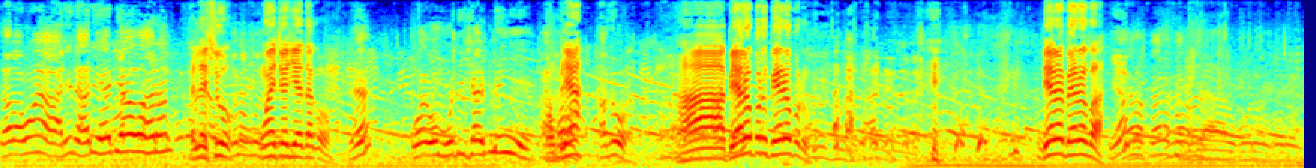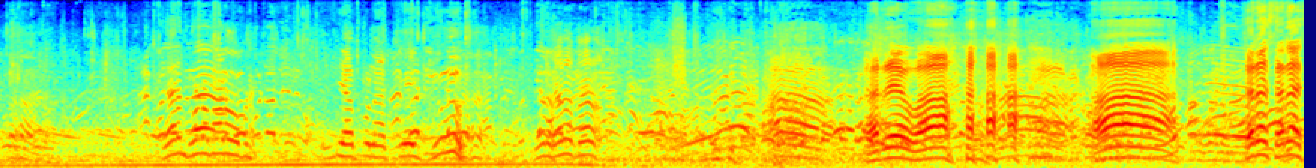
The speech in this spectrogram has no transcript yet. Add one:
તાર હું હારી હારી હેડી આવો હરન એટલે શું? હું ચો જતા કો હે? ઓય ઓ મોદી સાહેબ નહીં હે? આજો હા પેરો પરું પેરો પરું પેરો પેરો બા. યાર થોડા પાડો આપણે. આપણા પણ અરે વાહ. હા. સરસ સરસ.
